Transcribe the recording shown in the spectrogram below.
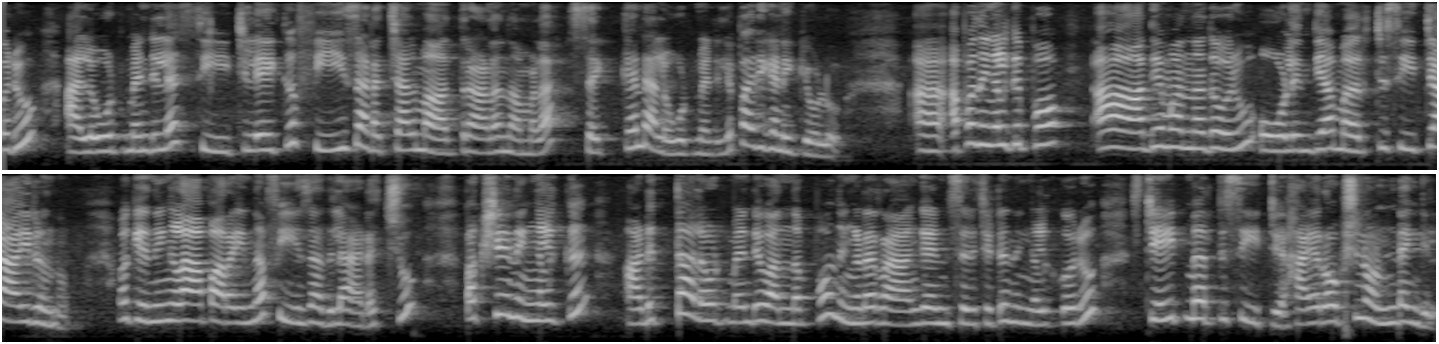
ഒരു അലോട്ട്മെന്റിലെ സീറ്റിലേക്ക് ഫീസ് അടച്ചാൽ മാത്രമാണ് നമ്മൾ സെക്കൻഡ് അലോട്ട്മെന്റിൽ പരിഗണിക്കുള്ളൂ. അപ്പോൾ നിങ്ങൾക്കിപ്പോൾ ആ ആദ്യം വന്നത് ഒരു ഓൾ ഇന്ത്യ മെറിറ്റ് സീറ്റ് ആയിരുന്നു. ഓക്കെ നിങ്ങൾ ആ പറയുന്ന ഫീസ് അതിൽ അടച്ചു. പക്ഷേ നിങ്ങൾക്ക് അടുത്ത അലോട്ട്മെന്റ് വന്നപ്പോൾ നിങ്ങളുടെ റാങ്ക് അനുസരിച്ചിട്ട് നിങ്ങൾക്കൊരു state merit seat higher option ഉണ്ടെങ്കിൽ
